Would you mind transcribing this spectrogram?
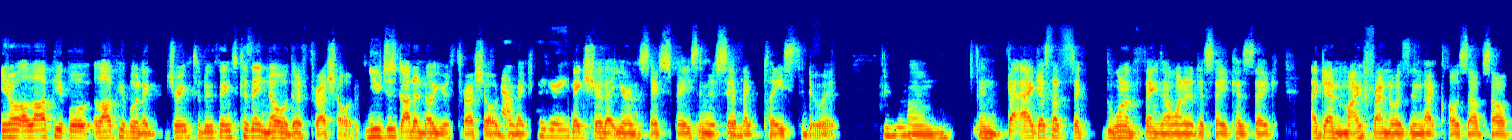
you know, a lot of people, a lot of people like drink to do things because they know their threshold. You just got to know your threshold Yeah, and like make sure that you're in a safe space and a safe like place to do it. Mhm. Um, and I guess that's like one of the things I wanted to say because like again, my friend was in that close up, so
